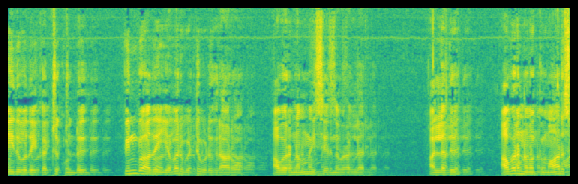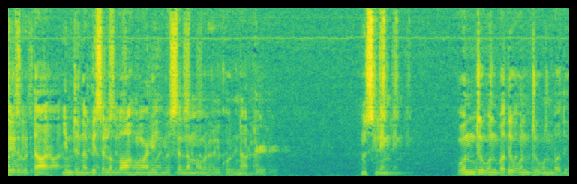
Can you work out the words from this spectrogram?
எய்துவதை கற்றுக்கொண்டு பின்பு அதை எவர் விட்டு விடுகிறாரோ அவர் நம்மை சேர்ந்தவர் அல்லர். அல்லது அவர் நமக்கு மாறு செய்து விட்டார் என்று நபி சொல்லாஹும் அலிஹி வசல்லம் அவர்கள் கூறினார்கள். முஸ்லிம் ஒன்று ஒன்பது ஒன்று ஒன்பது.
